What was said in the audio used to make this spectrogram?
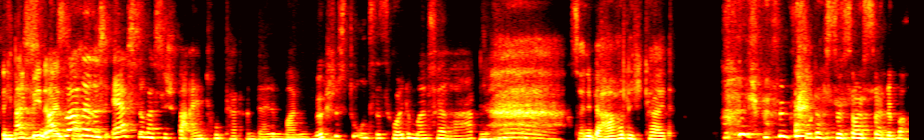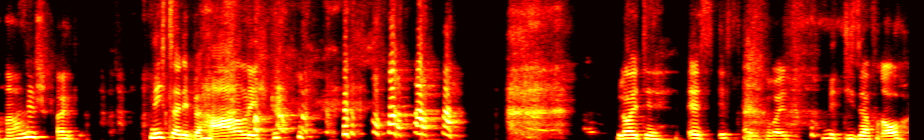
Ich liebe Was, ihn was war denn das Erste, was dich beeindruckt hat an deinem Mann? Möchtest du uns das heute mal verraten? Seine Beharrlichkeit. Ich bin froh, dass du sagst, seine Beharrlichkeit. Nicht seine Beharrlichkeit. Leute, es ist ein Kreuz mit dieser Frau.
